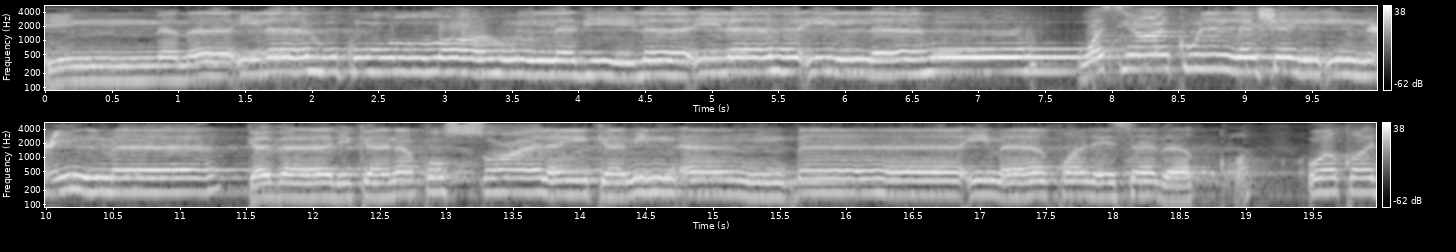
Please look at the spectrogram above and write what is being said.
إنما إلهكم الله الذي لا إله إلا هو. وسع كل شيء علما. كذلك نقص عليك من أنباء ما قد سبق. وقد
